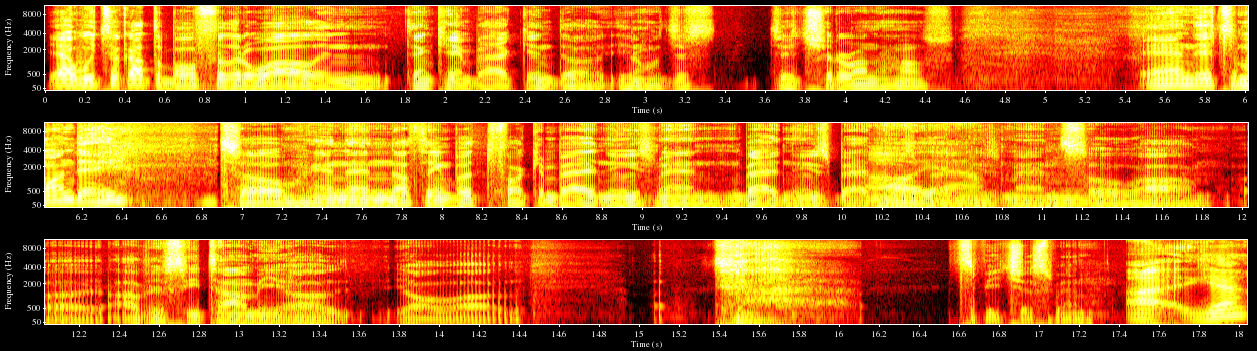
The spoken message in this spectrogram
yeah, we took out the boat for a little while, and then came back and uh, you know just did shit around the house. And it's Monday, so and then nothing but fucking bad news, man. Bad news, bad news, Oh, bad yeah. news, man. Mhm. So um, uh, obviously, Tommy, uh, know, uh, speechless, man. Uh, yeah.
